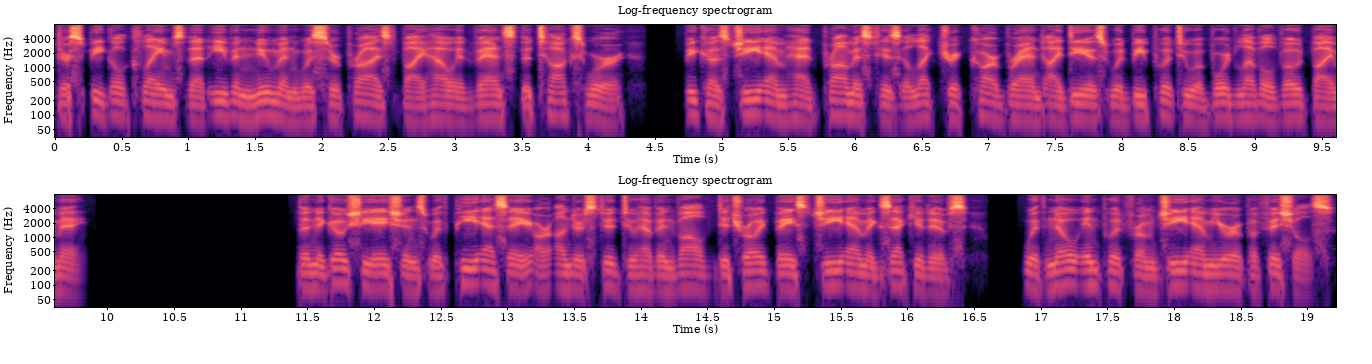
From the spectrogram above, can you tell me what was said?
Der Spiegel claims that even Neumann was surprised by how advanced the talks were, because GM had promised his electric car brand ideas would be put to a board-level vote by May. The negotiations with PSA are understood to have involved Detroit-based GM executives, with no input from GM Europe officials.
